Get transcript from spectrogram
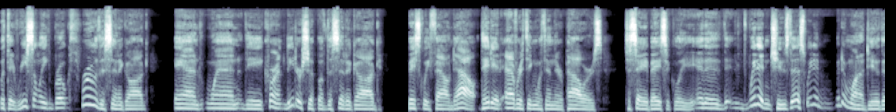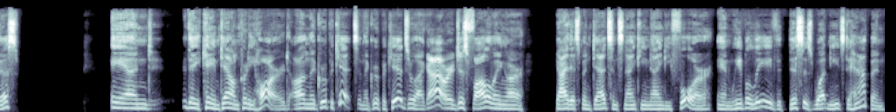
but they recently broke through the synagogue. And when the current leadership of the synagogue basically found out, they did everything within their powers to say basically, we didn't choose this. We didn't, we didn't want to do this. And they came down pretty hard on the group of kids and the group of kids are like, ah, oh, we're just following our guy that's been dead since 1994. And we believe that this is what needs to happen.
